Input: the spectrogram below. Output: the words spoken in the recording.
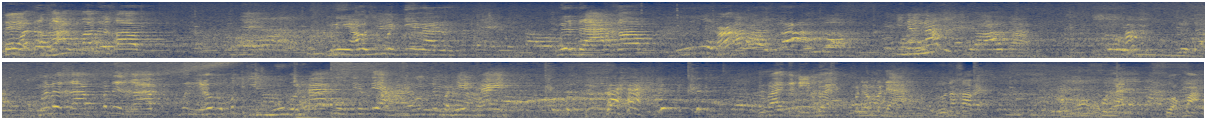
เตะมาเด้อครับ มาเด้อครับนี่เอาที่มากินนั่นเลือดดาครับกินยังนะมาเด้อครับมาเด้ครับวันนี้เราก็มากินหมูกระทะพวกที่เสียหายที่ประเทศไทยไล่กระดิ่งด้วยไม่ ธรรมดาดูนะครับอ๋อคุณน่ะสวยมาก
